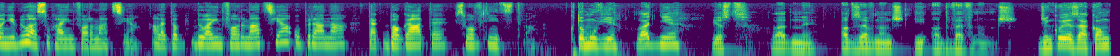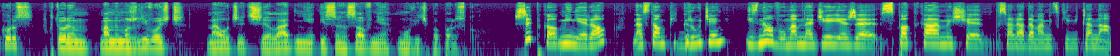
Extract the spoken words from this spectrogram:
To nie była sucha informacja, ale to była informacja ubrana tak bogate słownictwo. Kto mówi ładnie, jest ładny od zewnątrz i od wewnątrz. Dziękuję za konkurs, w którym mamy możliwość nauczyć się ładnie i sensownie mówić po polsku. Szybko minie rok, nastąpi grudzień i znowu mam nadzieję, że spotkamy się w sali Adama Mickiewicza na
